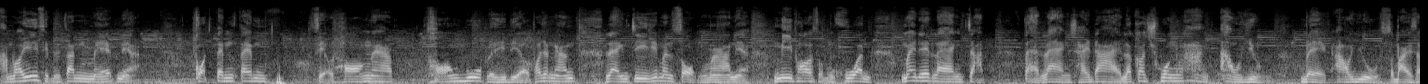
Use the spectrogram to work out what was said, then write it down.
320 นิวตันเมตรเนี่ยกดเต็มๆเสียวท้องนะครับท้องบูบเลยทีเดียว เพราะฉะนั้นแรงจีที่มันส่งมาเนี่ยมีพอสมควรไม่ได้แรงจัดแต่แรงใช้ได้ แล้วก็ช่วงล่างเอาอยู่ เบรกเอาอยู่ส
